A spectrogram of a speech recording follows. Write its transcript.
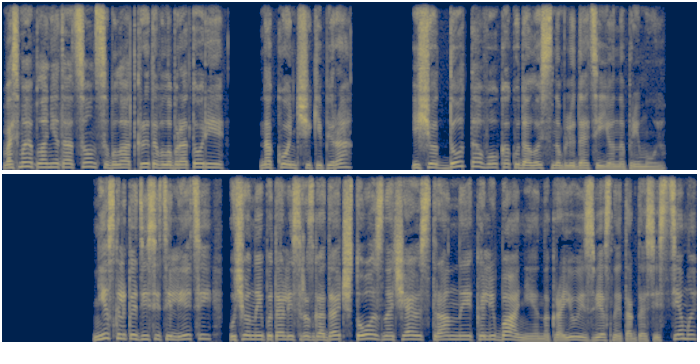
Восьмая планета от Солнца была открыта в лаборатории на кончике пера еще до того, как удалось наблюдать ее напрямую. Несколько десятилетий ученые пытались разгадать, что означают странные колебания на краю известной тогда системы,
